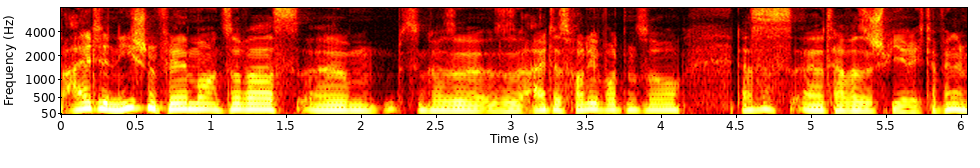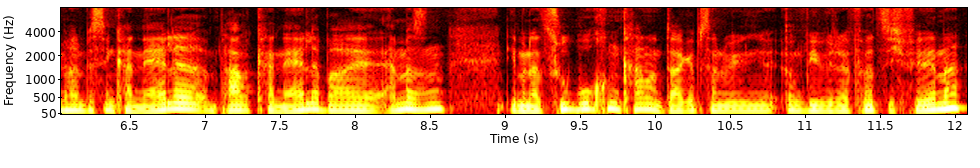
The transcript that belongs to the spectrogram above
alte Nischenfilme und sowas, ähm, beziehungsweise so altes Hollywood und so, das ist äh, teilweise schwierig. Da findet man ein bisschen Kanäle, ein paar Kanäle bei Amazon, die man dazu buchen kann und da gibt es dann irgendwie wieder 40 Filme.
